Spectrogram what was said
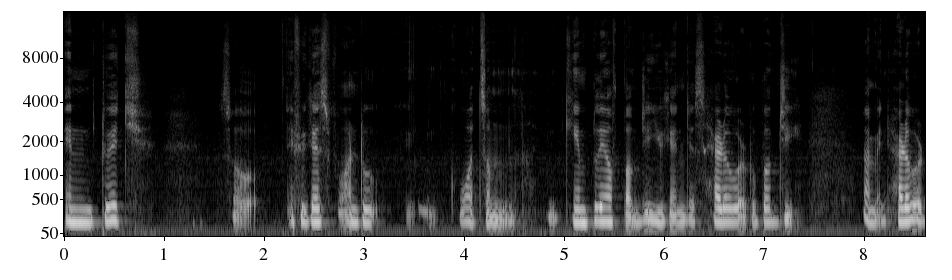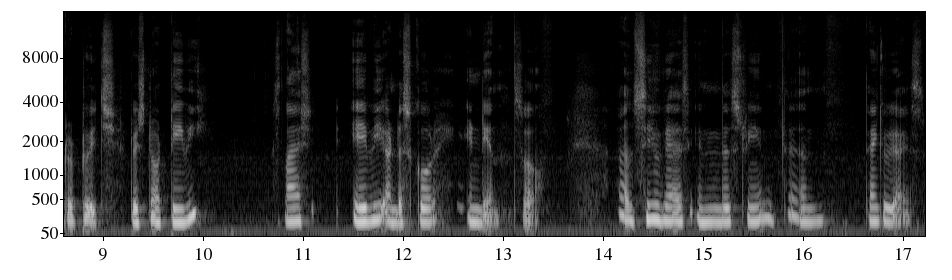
in Twitch. So if you guys want to watch some gameplay of PUBG you can just head over to PUBG I mean head over to Twitch twitch.tv slash av underscore Indian. So I'll see you guys in the stream and thank you guys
